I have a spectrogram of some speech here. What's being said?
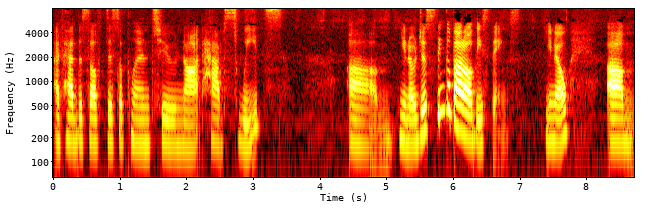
I've had the self discipline to not have sweets. Um, you know, just think about all these things. You know, um,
